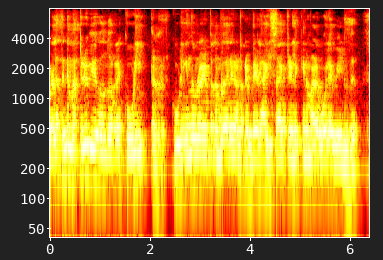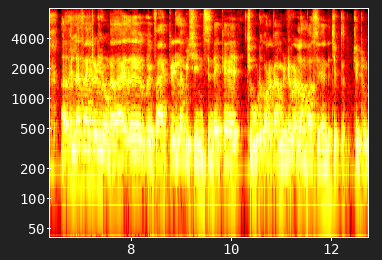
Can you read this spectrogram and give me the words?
വെള്ളത്തിന്റെ മറ്റൊരു ഉപയോഗം എന്ന് പറഞ്ഞാൽ കൂളിംഗ് ആണ്. കൂളിംഗ് എന്ന് പറഞ്ഞാൽ ഇപ്പോൾ നമ്മൾ തന്നെ കണ്ടിട്ടുണ്ട്. ഇവിടെയുള്ള ഐസ് ഇങ്ങനെ മഴ പോലെ വീഴുന്നത്. അത് എല്ലാ ഫാക്ടറികളിലും ഉണ്ട്. അതായത് ഫാക്ടറിയിലെ മെഷീൻസിന്റെയൊക്കെ ചൂട് കുറയ്ക്കാൻ വേണ്ടി വെള്ളം പാസ് ചെയ്യാൻ ചുറ്റും ചുറ്റും.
